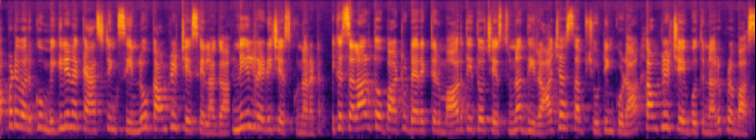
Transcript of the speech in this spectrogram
అప్పటి వరకు మిగిలిన కాస్టింగ్ సీన్లు కంప్లీట్ చేసేలాగా నీల్ రెడీ చేసుకున్నారట. ఇక సలార్తో పాటు డైరెక్టర్ మారుతితో చేస్తున్న ది రాజా సబ్ షూటింగ్ కూడా కంప్లీట్ చేయబోతున్నారు ప్రభాస్.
